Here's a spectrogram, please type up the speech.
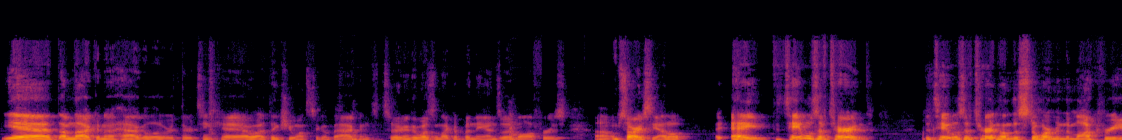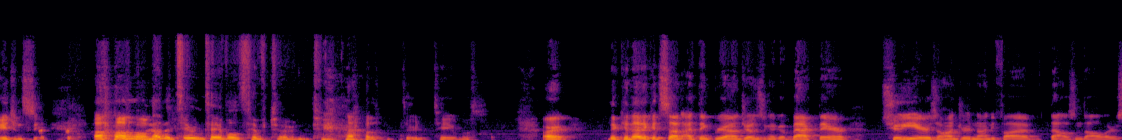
yeah, I'm not gonna haggle over 13k. I, I think she wants to go back, and considering there wasn't like a bonanza of offers, uh, I'm sorry, Seattle. Hey, the tables have turned. The tables have turned on the storm in the mock free agency. oh, Um, now the tiering tables have turned. Third tables. All right. The Connecticut Sun, I think Brionna Jones is going to go back there. Two years, $195,000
